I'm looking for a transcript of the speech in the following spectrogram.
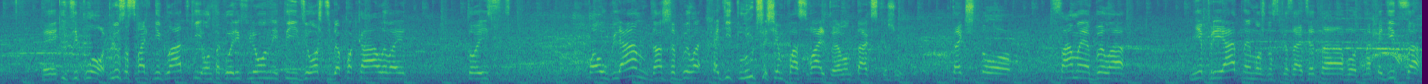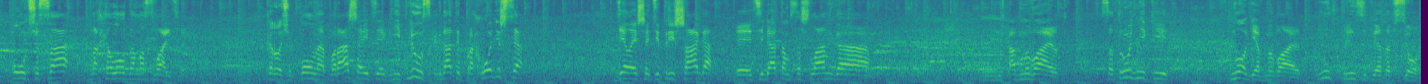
э, и тепло. Плюс асфальт не гладкий, он такой рифленый. Ты идешь, тебя покалывает. То есть по углям даже было ходить лучше, чем по асфальту, я вам так скажу. Так что самое было неприятное, можно сказать, это вот находиться полчаса на холодном асфальте. Короче, полная параша эти огни. Плюс, когда ты проходишься, делаешь эти три шага, э, тебя там со шланга обмывают сотрудники, ноги обмывают. Ну, в принципе, это все.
